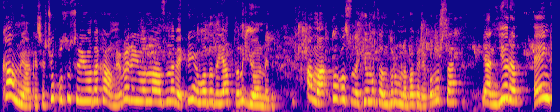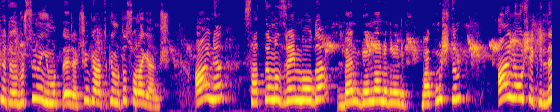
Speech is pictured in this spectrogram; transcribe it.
Kalmıyor arkadaşlar. Çok uzun süre yuvada kalmıyor. Böyle yuvanın ağzında bekliyor. Yuvada da yattığını görmedim. Ama poposundaki yumurtanın durumuna bakacak olursak yani yarın en kötü öbürsü gün yumurtlayacak. Çünkü artık yumurta sona gelmiş. Aynı sattığımız Rainbow'da ben göndermeden önce bakmıştım. Aynı o şekilde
